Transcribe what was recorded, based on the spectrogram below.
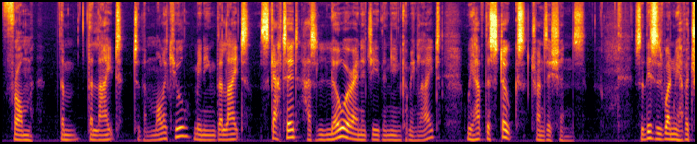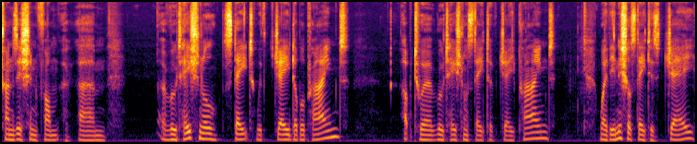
from the, the light to the molecule, meaning the light scattered has lower energy than the incoming light, we have the Stokes transitions. So this is when we have a transition from um, a rotational state with J double primed up to a rotational state of J primed, where the initial state is J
